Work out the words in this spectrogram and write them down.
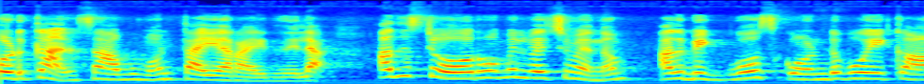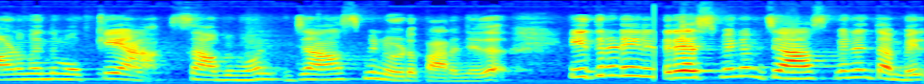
കൊടുക്കാൻ സാബു മോൻ തയ്യാറായിരുന്നില്ല. അത് സ്റ്റോർ റൂമിൽ വെച്ചുമെന്നും അത് ബിഗ് ബോസ് കൊണ്ടുപോയി കാണുമെന്നും ഒക്കെയാണ് സാബുമോൻ ജാസ്മിനോട് പറഞ്ഞത്. ഇതിനിടയിൽ രസ്മിനും ജാസ്മിനും തമ്മിൽ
